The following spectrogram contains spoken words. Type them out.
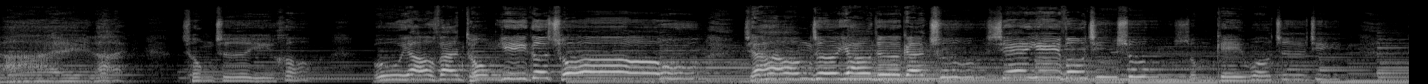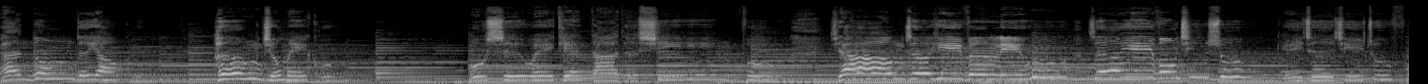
来来，从此以后不要犯同一个错误。将这样的感触写一封情书，送给我自己，感动的要哭，很久没哭，不是为天大的幸福。将这一份礼物，这一封情书，给自己祝福，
